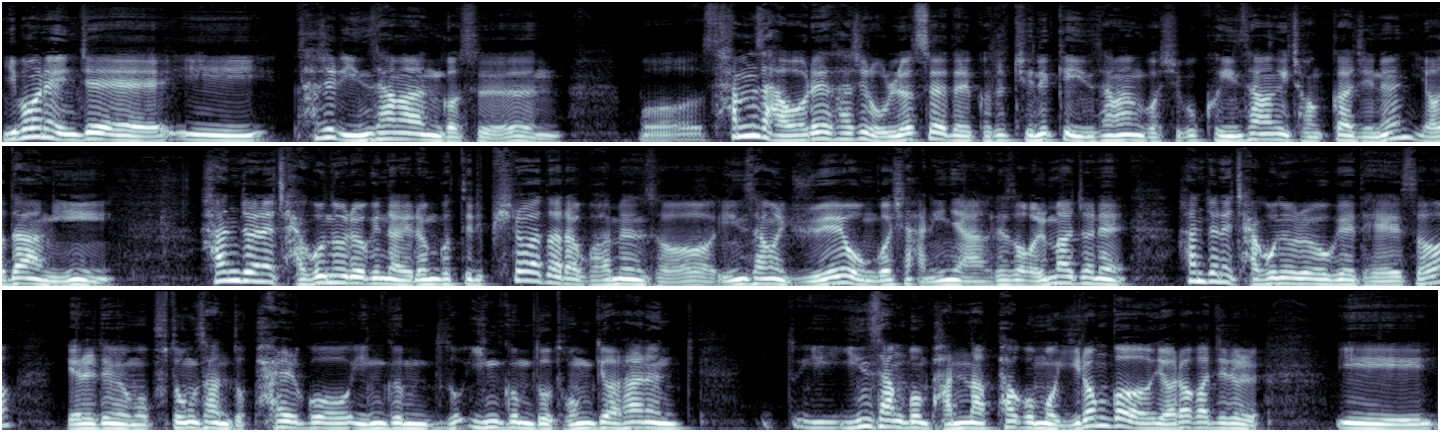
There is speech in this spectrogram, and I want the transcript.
이번에 이제 이 사실 인상한 것은 뭐 3, 4월에 사실 올렸어야 될 것을 뒤늦게 인상한 것이고 그 인상하기 전까지는 여당이 한전의 자구 노력이나 이런 것들이 필요하다라고 하면서 인상을 유예해 온 것이 아니냐. 그래서 얼마 전에 한전의 자구 노력에 대해서 예를 들면 뭐 부동산도 팔고 임금도 임금도 동결하는 인상분 반납하고 뭐 이런 거 여러 가지를 이,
